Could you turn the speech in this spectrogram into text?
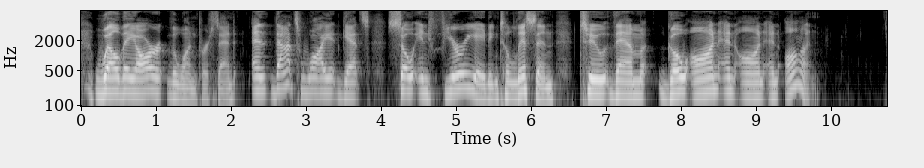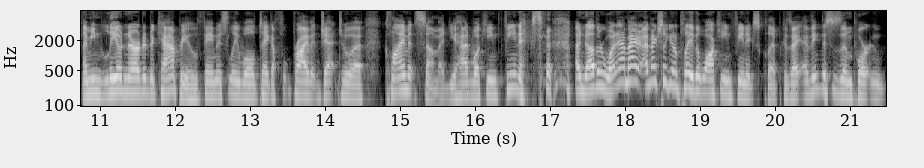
well they are the 1%, and that's why it gets so infuriating to listen to them go on and on and on. I mean, Leonardo DiCaprio, who famously will take a f- private jet to a climate summit. You had Joaquin Phoenix, another one. I'm, I'm actually going to play the Joaquin Phoenix clip because I, I think this is important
